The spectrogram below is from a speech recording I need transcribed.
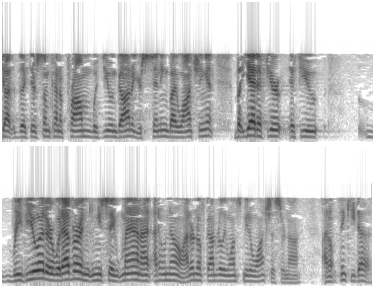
got, like there's some kind of problem with you and God or you're sinning by watching it. But yet if you're, if you review it or whatever, and you say, man, I, I don't know. I don't know if God really wants me to watch this or not. I don't think He does.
